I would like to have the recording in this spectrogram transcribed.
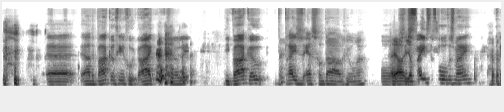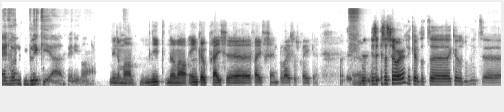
Eh, ja, de Baco ging goed. Maar ik, alleen, die Baco, die prijs is echt schandalig, jongen. Oh, Ja, ja. 50 volgens mij. Ik kreeg gewoon een blikje. Ja, ik weet niet, man. Niet normaal. Niet normaal. Inkoopprijs eh 50 cent, bij wijze van spreken. Is, is dat zo erg? Ik heb dat, eh, ik heb dat nog niet. eh,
